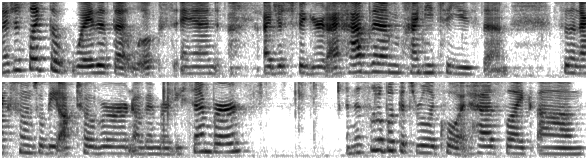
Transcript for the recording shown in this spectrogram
I just like the way that that looks and I just figured I have them, I need to use them. So the next ones will be October, November, December. And this little book, it's really cool. It has like um,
